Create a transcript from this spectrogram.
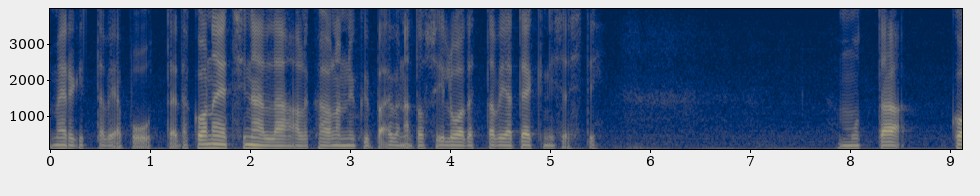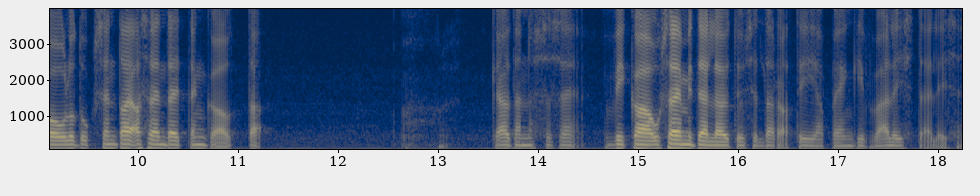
merkittäviä puutteita. Koneet sinällään alkaa olla nykypäivänä tosi luotettavia teknisesti, mutta koulutuksen tai asenteiden kautta käytännössä se vika useimmiten löytyy siltä ratin ja penkin välistä, eli se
